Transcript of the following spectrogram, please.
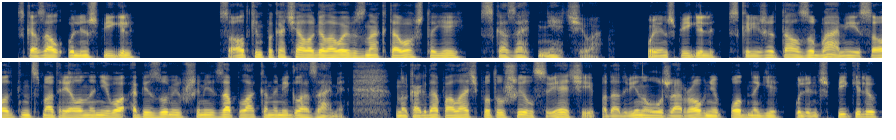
— сказал Уллиншпигель. Соткин покачала головой в знак того, что ей сказать нечего. Уллиншпигель скрижетал зубами, и Соткин смотрела на него обезумевшими, заплаканными глазами. Но когда палач потушил свечи и пододвинул жаровню под ноги Уллиншпигелю,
